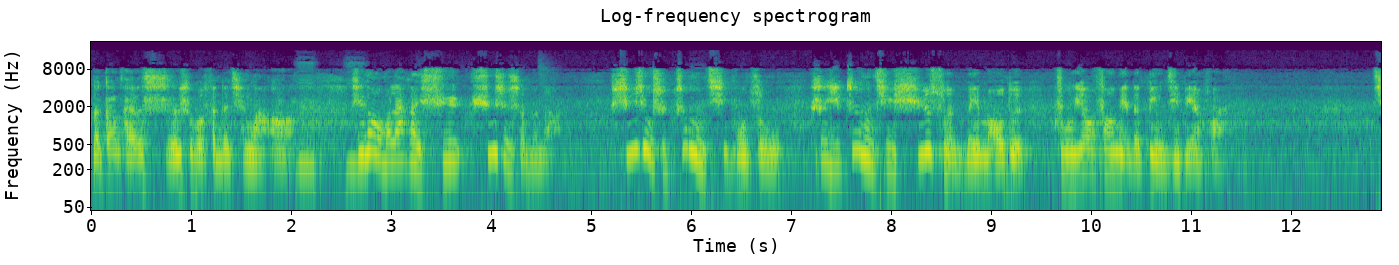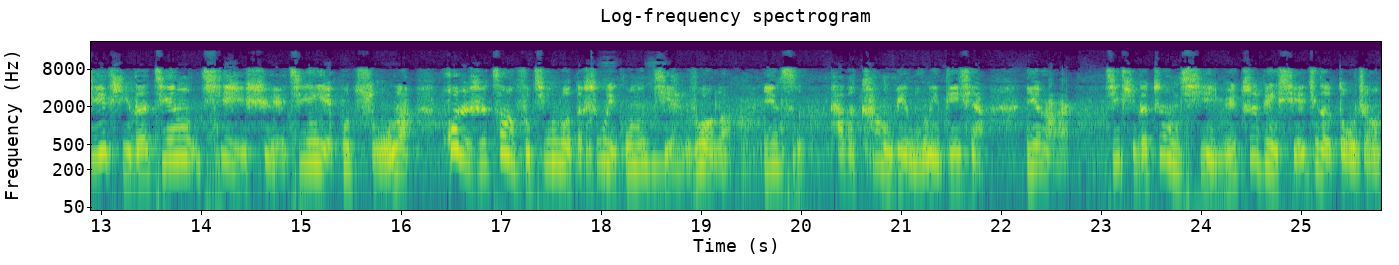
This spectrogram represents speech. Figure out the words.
那刚才的实是不是分得清了啊？现在我们来看虚，虚是什么呢？虚就是正气不足，是以正气虚损为矛盾主要方面的病机变化。机体的精气血津液不足了，或者是脏腑经络的生理功能减弱了，因此它的抗病能力低下，因而机体的正气与治病邪气的斗争，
